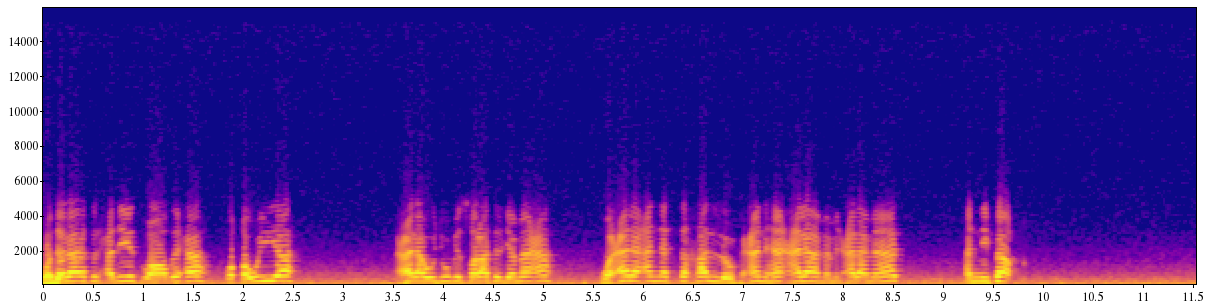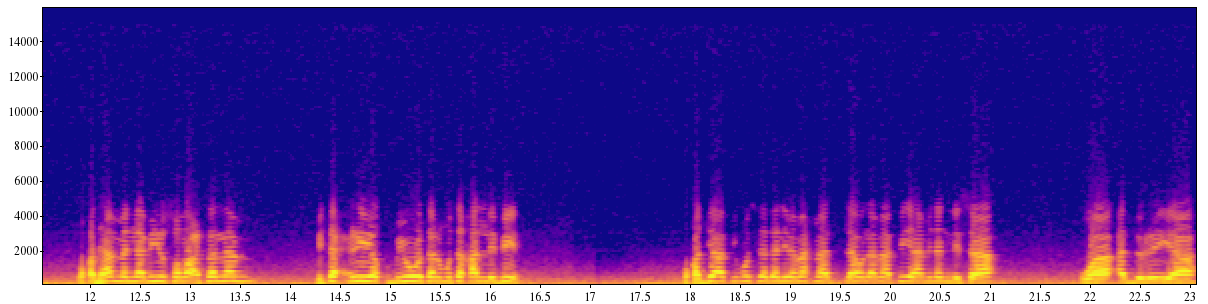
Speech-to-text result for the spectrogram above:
ودلالة الحديث واضحة وقوية على وجوب صلاة الجماعة. وعلى أن التخلف عنها علامة من علامات النفاق. وقد هم النبي صلى الله عليه وسلم بتحريق بيوت المتخلفين. وقد جاء في مسند الإمام أحمد لولا ما فيها من النساء والذرية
